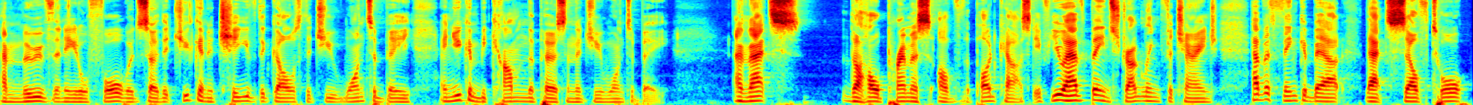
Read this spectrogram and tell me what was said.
and move the needle forward so that you can achieve the goals that you want to be and you can become the person that you want to be. And that's the whole premise of the podcast. If you have been struggling for change, have a think about that self talk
